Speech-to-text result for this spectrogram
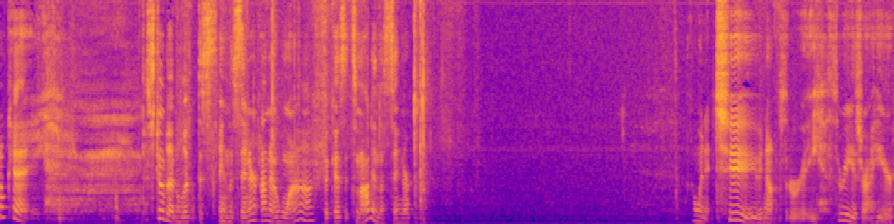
Okay. It still doesn't look in the center. I know why, because it's not in the center. I went at two, not three. Three is right here.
